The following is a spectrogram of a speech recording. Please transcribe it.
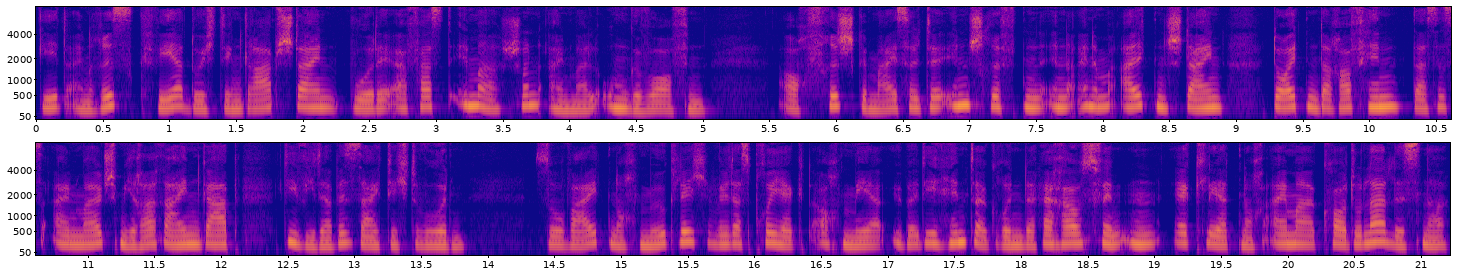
Geht ein Riss quer durch den Grabstein, wurde er fast immer schon einmal umgeworfen. Auch frisch gemeißelte Inschriften in einem alten Stein deuten darauf hin, dass es einmal Schmierereien gab, die wieder beseitigt wurden. Soweit noch möglich will das Projekt auch mehr über die Hintergründe herausfinden, erklärt noch einmal Cordula Lissner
